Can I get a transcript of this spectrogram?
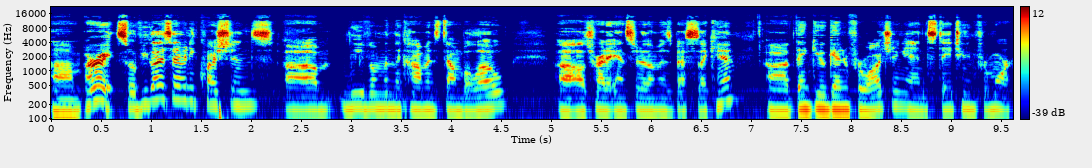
Um, all right, so if you guys have any questions, um, leave them in the comments down below. Uh, I'll try to answer them as best as I can. Uh, thank you again for watching and stay tuned for more.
